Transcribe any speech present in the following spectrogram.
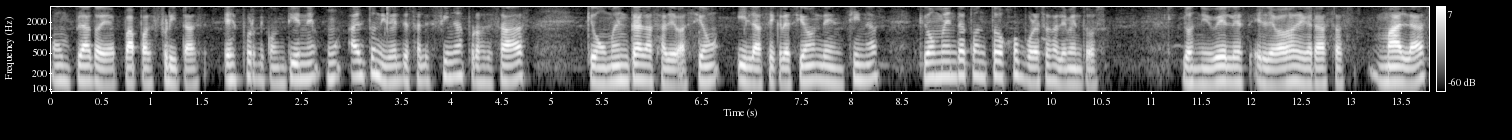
un plato de papas fritas es porque contiene un alto nivel de sales finas procesadas que aumenta la salivación y la secreción de enzinas que aumenta tu antojo por esos alimentos. Los niveles elevados de grasas malas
